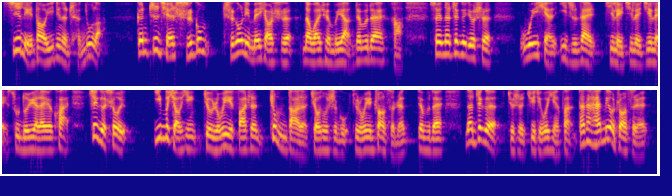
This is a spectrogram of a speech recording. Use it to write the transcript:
积累到一定的程度了，跟之前十公十公里每小时那完全不一样，对不对？好，所以呢，这个就是危险一直在积累、积累、积累，速度越来越快。这个时候一不小心就容易发生重大的交通事故，就容易撞死人，对不对？那这个就是具体危险犯，但他还没有撞死人。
